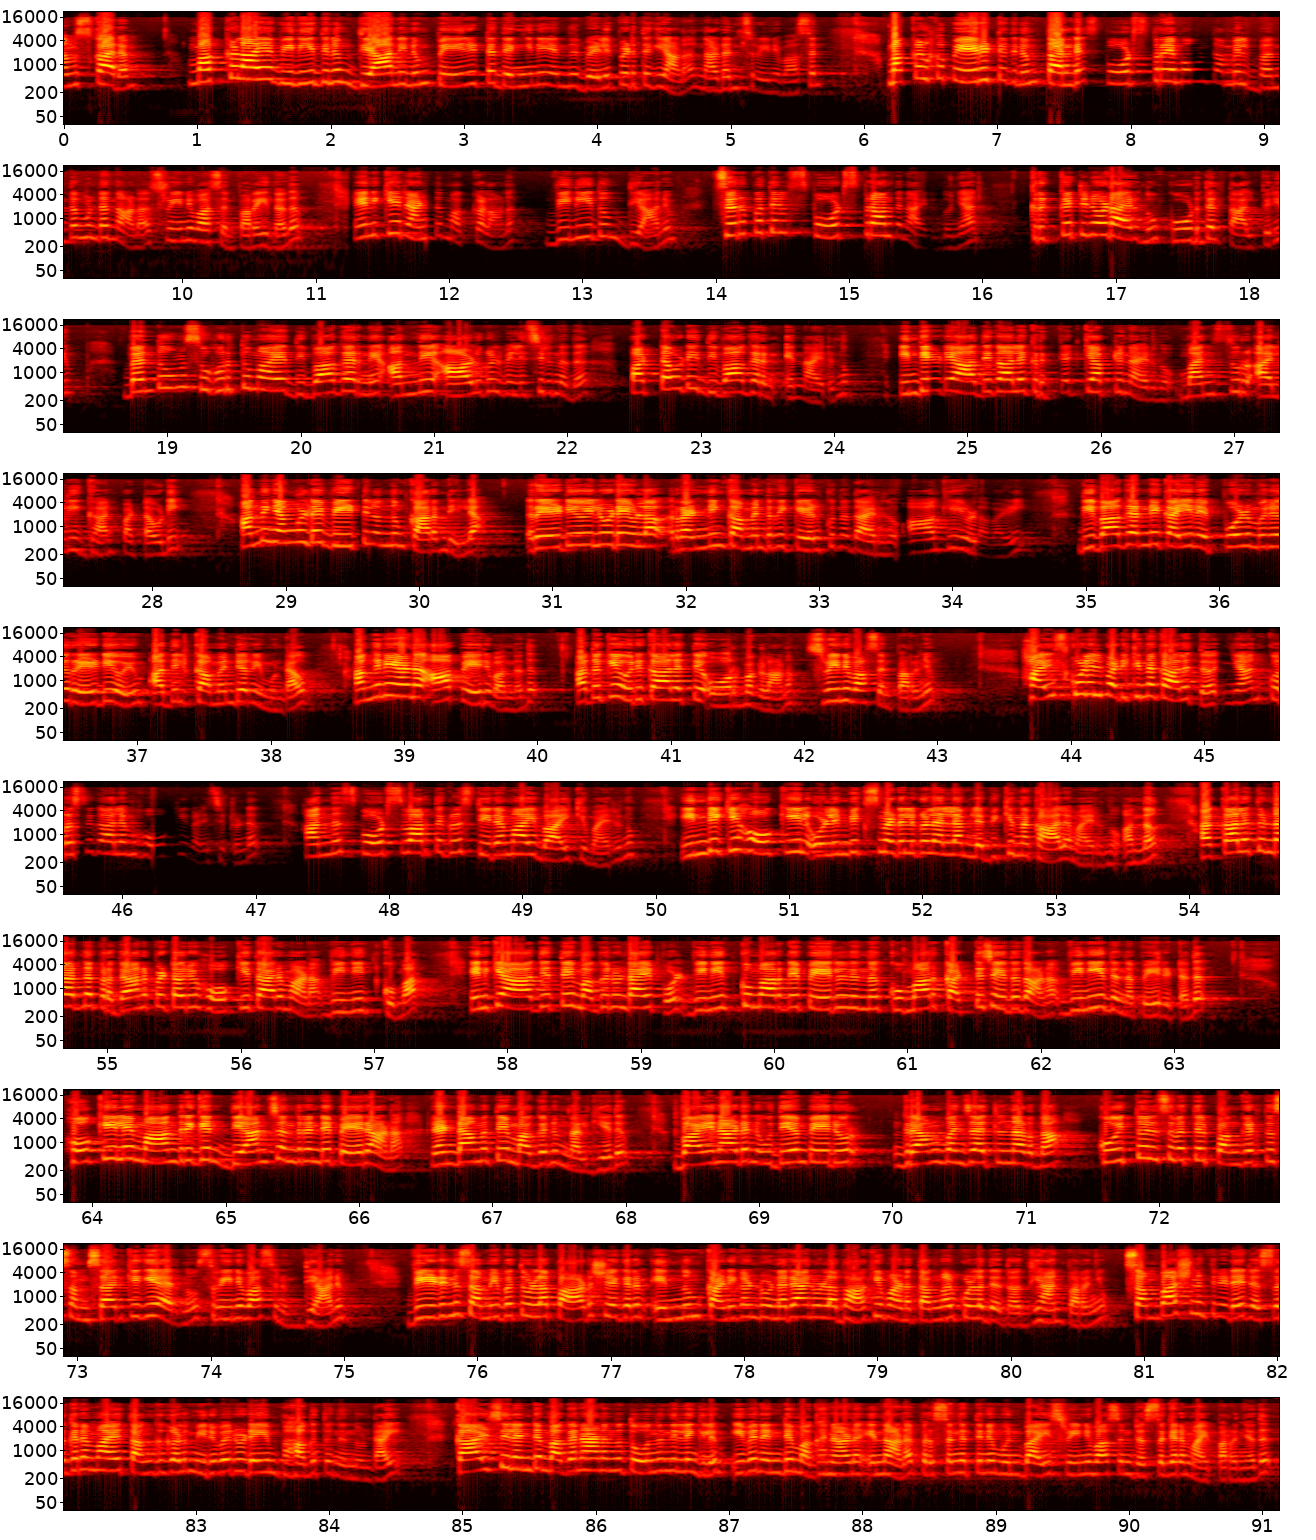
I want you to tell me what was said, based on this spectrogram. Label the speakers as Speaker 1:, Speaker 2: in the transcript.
Speaker 1: നമസ്കാരം. മക്കളായ വിനീതിനും ധ്യാനിനും പേരിട്ടതെങ്ങനെയെന്ന് വെളിപ്പെടുത്തുകയാണ് നടൻ ശ്രീനിവാസൻ. മക്കൾക്ക് പേരിട്ടതിനും തന്റെ സ്പോർട്സ് പ്രേമവും തമ്മിൽ ബന്ധമുണ്ടെന്നാണ് ശ്രീനിവാസൻ പറയുന്നത്. എനിക്ക് രണ്ട് മക്കളാണ് വിനീതും ധ്യാനും. ചെറുപ്പത്തിൽ സ്പോർട്സ് ഭ്രാന്തനായിരുന്നു ഞാൻ. ക്രിക്കറ്റിനോടായിരുന്നു കൂടുതൽ താല്പര്യം. ബന്ധുവും സുഹൃത്തുമായ ദിവാകരനെ അന്നേ ആളുകൾ വിളിച്ചിരുന്നത് പട്ടൗഡി ദിവാകരൻ എന്നായിരുന്നു. ഇന്ത്യയുടെ ആദ്യകാല ക്രിക്കറ്റ് ക്യാപ്റ്റനായിരുന്നു മൻസൂർ അലി ഖാൻ പട്ടൗഡി. അന്ന് ഞങ്ങളുടെ വീട്ടിലൊന്നും കറണ്ട് ഇല്ല. റേഡിയോയിലൂടെയുള്ള റണ്ണിംഗ് കമന്ററി കേൾക്കുന്നതായിരുന്നു ആകെയുള്ള വഴി. ദിവാകരന്റെ കയ്യിൽ എപ്പോഴും ഒരു റേഡിയോയും അതിൽ കമന്ററിയും ഉണ്ടാവും. അങ്ങനെയാണ് ആ പേര് വന്നത്. അതൊക്കെ ഒരു കാലത്തെ ഓർമ്മകളാണ് ശ്രീനിവാസൻ പറഞ്ഞു. ഹൈസ്കൂളിൽ പഠിക്കുന്ന കാലത്ത് ഞാൻ കുറച്ചു കാലം ഹോക്കി കളിച്ചിട്ടുണ്ട്. അന്ന് സ്പോർട്സ് വാർത്തകൾ സ്ഥിരമായി വായിക്കുമായിരുന്നു. ഇന്ത്യയ്ക്ക് ഹോക്കിയിൽ ഒളിമ്പിക്സ് മെഡലുകളെല്ലാം ലഭിക്കുന്ന കാലമായിരുന്നു അന്ന്. അക്കാലത്തുണ്ടായിരുന്ന പ്രധാനപ്പെട്ട ഒരു ഹോക്കി താരമാണ് വിനീത് കുമാർ. എനിക്ക് ആദ്യത്തെ മകനുണ്ടായപ്പോൾ വിനീത് കുമാറിന്റെ പേരിൽ നിന്ന് കുമാർ കട്ട് ചെയ്തതാണ് വിനീത് എന്ന പേരിട്ടത്. ഹോക്കിയിലെ മാന്ത്രികൻ ധ്യാൻ ചന്ദ്രന്റെ പേരാണ് രണ്ടാമത്തെ മകനും നൽകിയത്. വയനാടൻ ഉദയംപേരൂർ ഗ്രാമപഞ്ചായത്തിൽ നടന്ന കൊയ്ത്തുത്സവത്തിൽ പങ്കെടുത്ത് സംസാരിക്കുകയായിരുന്നു ശ്രീനിവാസനും ധ്യാനും. വീടിന് സമീപത്തുള്ള പാടശേഖരം എന്നും കണി കണ്ടുണരാനുള്ള ഭാഗ്യമാണ് തങ്ങൾക്കുള്ളതെന്ന് ധ്യാൻ പറഞ്ഞു. സംഭാഷണത്തിനിടെ രസകരമായ തങ്കുകളും ഇരുവരുടെയും ഭാഗത്തു നിന്നുണ്ടായി. കാഴ്ചയിൽ എന്റെ മകനാണെന്ന് തോന്നുന്നില്ലെങ്കിലും ഇവൻ എന്റെ മകനാണ് എന്നാണ് പ്രസംഗത്തിന് മുൻപായി ശ്രീനിവാസൻ രസകരമായി പറഞ്ഞത്.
